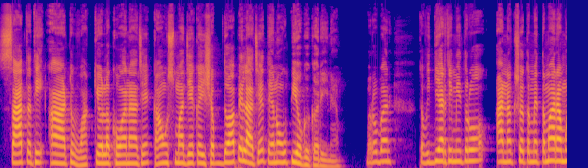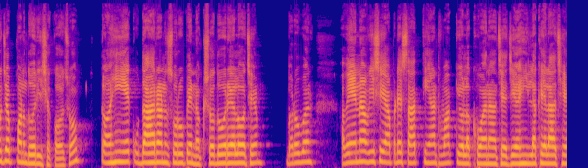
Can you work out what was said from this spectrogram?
સાતથી આઠ વાક્યો લખવાના છે. કાઉન્સમાં જે કંઈ શબ્દો આપેલા છે, તેનો ઉપયોગ કરીને. બરાબર? તો વિદ્યાર્થી મિત્રો, આ નકશો તમે તમારા મુજબ પણ દોરી શકો છો. તો અહીં એક ઉદાહરણ સ્વરૂપે નકશો દોરેલો છે. બરાબર? હવે એના વિશે આપણે સાતથી આઠ વાક્યો લખવાના છે જે અહીં લખેલા છે.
